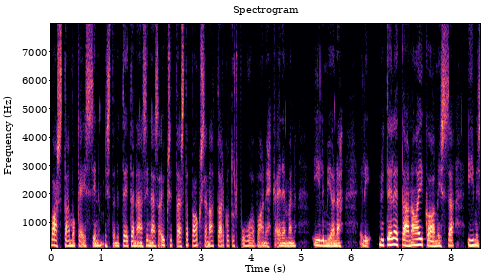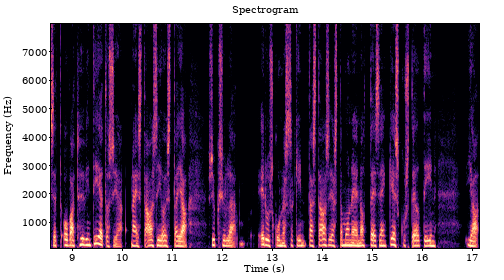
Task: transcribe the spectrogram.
vastaamokeissin, mistä nyt ei tänään sinänsä yksittäistapauksena ole tarkoitus puhua, vaan ehkä enemmän ilmiönä. Eli nyt eletään aikaa, missä ihmiset ovat hyvin tietoisia näistä asioista ja syksyllä eduskunnassakin tästä asiasta moneen otteeseen keskusteltiin ja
